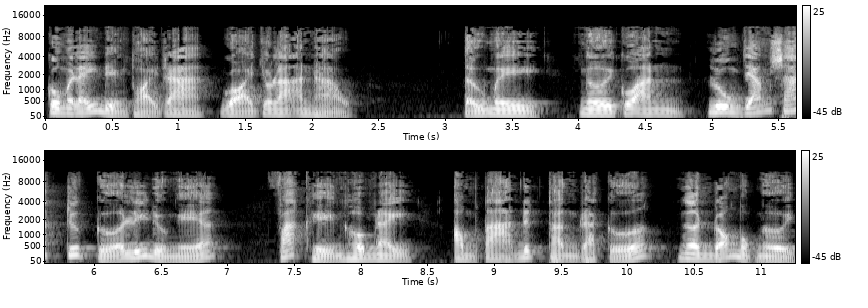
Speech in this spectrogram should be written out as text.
cô mới lấy điện thoại ra gọi cho La Anh Hào. Tử Mi, người của anh luôn giám sát trước cửa Lý Đường Nghĩa. Phát hiện hôm nay ông ta đích thân ra cửa, nghênh đón một người.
